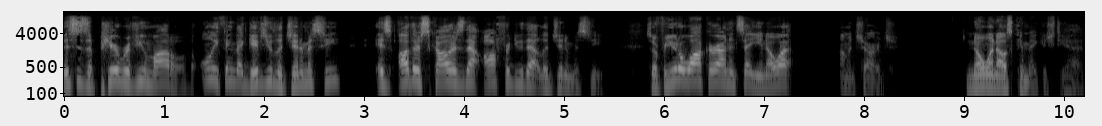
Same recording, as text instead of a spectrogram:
This is a peer review model. The only thing that gives you legitimacy is other scholars that offered you that legitimacy. So for you to walk around and say, you know what, I'm in charge. No one else can make ijtihad.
